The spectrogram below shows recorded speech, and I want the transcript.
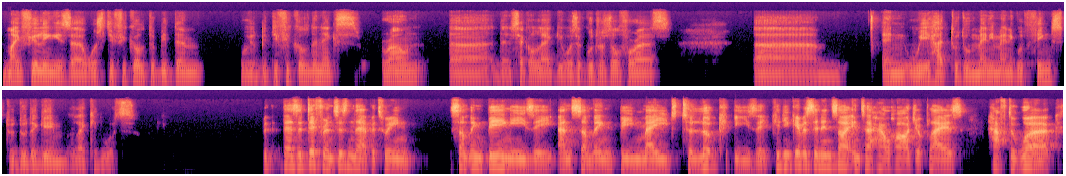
My feeling is uh, was difficult to beat them will be difficult the next round. Uh, the second leg it was a good result for us. Um, and we had to do many many good things to do the game like it was but there's a difference, isn't there, between something being easy and something being made to look easy. Can you give us an insight into how hard your players have to work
